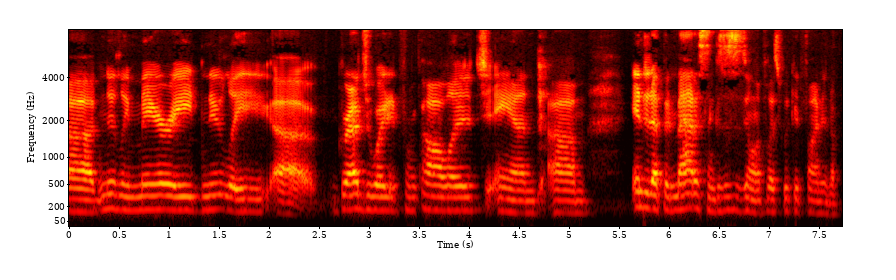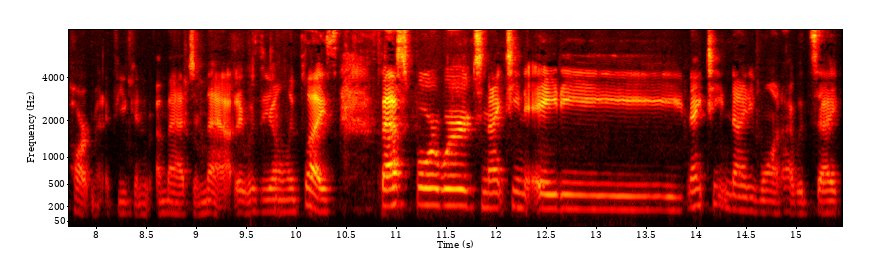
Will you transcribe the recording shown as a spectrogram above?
uh, newly married, newly uh, graduated from college, and um, ended up in Madison because this is the only place we could find an apartment, if you can imagine that. It was the only place. Fast forward to 1980, 1991, I would say.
